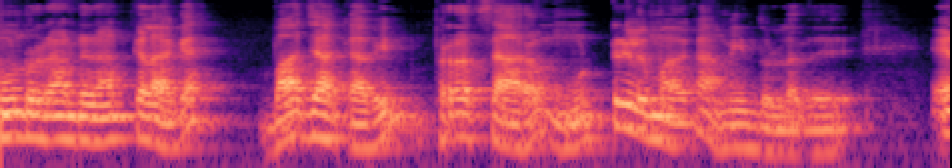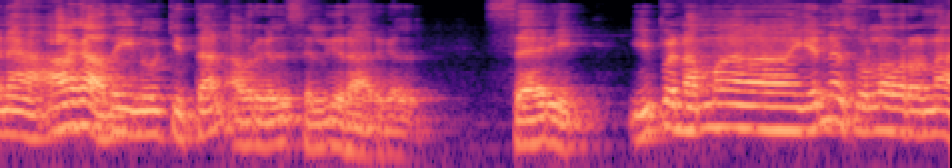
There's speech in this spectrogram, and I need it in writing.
மூன்று நான்கு நாட்களாக பாஜகவின் பிரச்சாரம் முற்றிலுமாக அமைந்துள்ளது. என ஆக அதை நோக்கித்தான் அவர்கள் செல்கிறார்கள். சரி இப்போ நம்ம என்ன சொல்ல வரோன்னா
